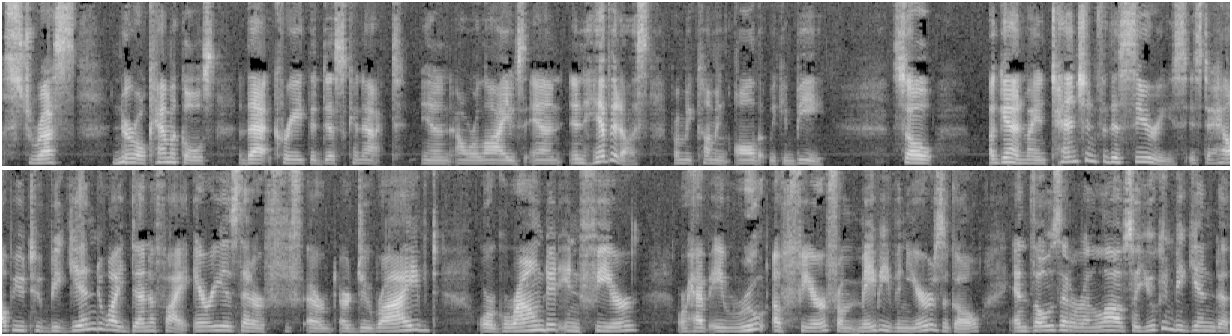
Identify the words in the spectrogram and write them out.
stress neurochemicals that create the disconnect in our lives and inhibit us from becoming all that we can be. So, Again, my intention for this series is to help you to begin to identify areas that are, are, are derived or grounded in fear or have a root of fear from maybe even years ago, and those that are in love, so you can begin to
